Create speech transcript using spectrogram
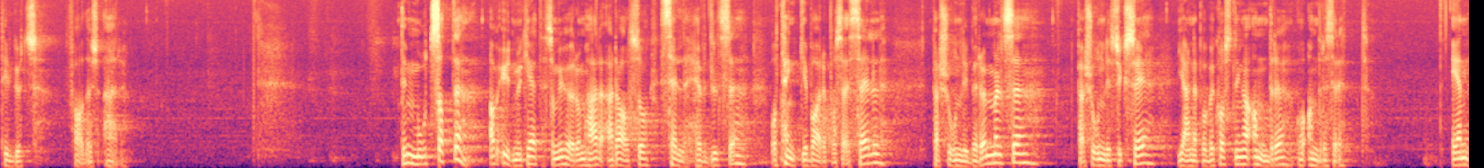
til Guds Faders ære. Det motsatte av ydmykhet som vi hører om her, er det altså selvhevdelse, å tenke bare på seg selv, personlig berømmelse, personlig suksess, gjerne på bekostning av andre og andres rett. En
